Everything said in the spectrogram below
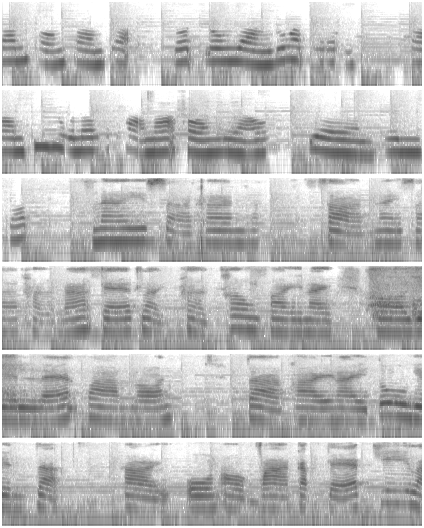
ดันของสารจะลดลงอย่างรวดเร็วสารที่อยู่ในสถานะของเหลวเปลี่ยนเป็นแก๊สในสาธารณสารในสถานะแก๊สไหลผ่านเข้าไปในคอเย็นและความร้อน จากภายในตู้เย็นจะ ถ่ายโอนออกมากับแก๊สที่ไหล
